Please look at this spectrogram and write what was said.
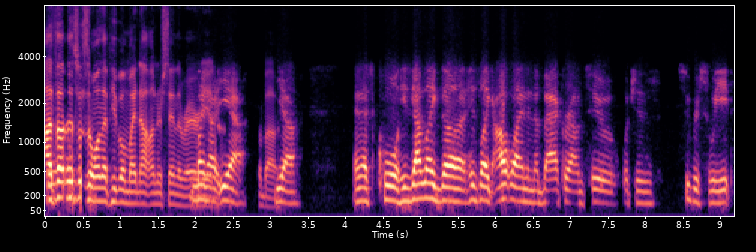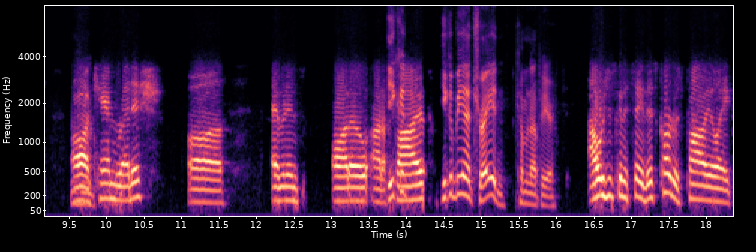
I thought this was the one that people might not understand the rarity. Might not, yeah. About yeah, and that's cool. He's got like the his like outline in the background too, which is super sweet. Uh, mm-hmm. Uh, Cam Reddish, uh, Eminence Auto out of he five. Could, he could be in a trade coming up here. I was just gonna say this card was probably like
